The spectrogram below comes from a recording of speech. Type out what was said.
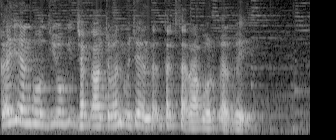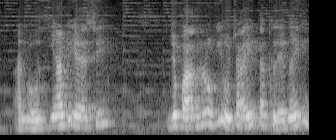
कई अनुभूतियों की चकाचौंध मुझे अंदर तक सराबोर कर गई। अनुभूतियाँ भी ऐसी जो बादलों की ऊंचाई तक ले गई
